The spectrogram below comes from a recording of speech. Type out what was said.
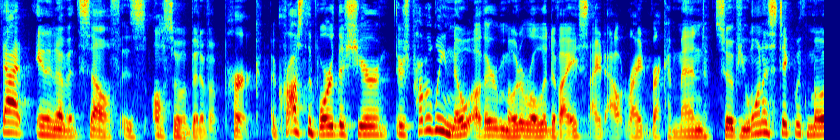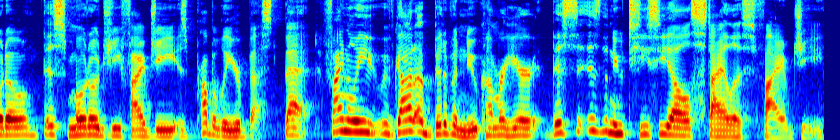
that in and of itself is also a bit of a perk. Across the board this year, there's probably no other Motorola device I'd outright recommend. So if you want to stick with Moto, this Moto G5G is probably your best bet. Finally, we've got a bit of a newcomer here. This is the new TCL Stylus 5G.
